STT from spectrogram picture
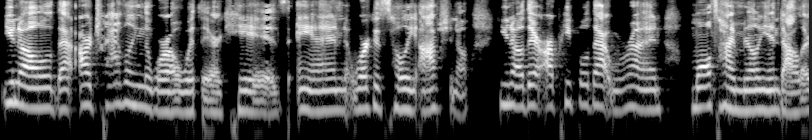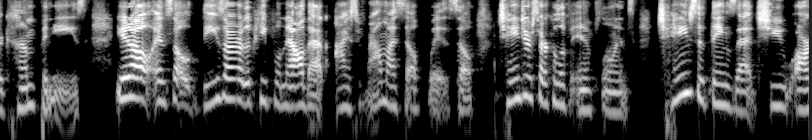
you know, that are traveling the world with their kids and work is totally optional. You know, there are people that run multi-million dollar companies, you know, and so these are the people now that I surround myself with. So change your circle of influence, change the things that you are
